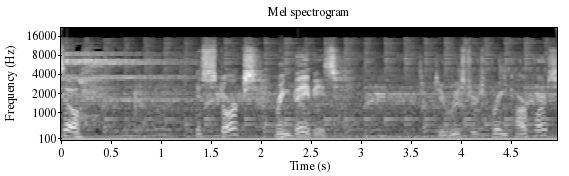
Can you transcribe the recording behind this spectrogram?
So, if storks bring babies, do roosters bring car parts?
